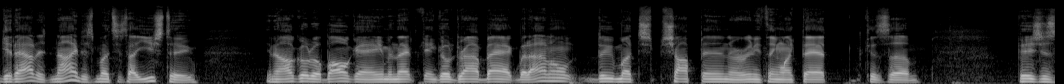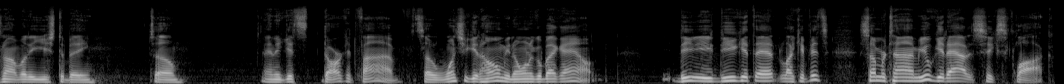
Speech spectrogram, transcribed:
get out at night as much as I used to. You know, I'll go to a ball game and that and go drive back, but I don't do much shopping or anything like that because um, vision's not what it used to be. So, and it gets dark at five. So once you get home, you don't want to go back out. Do you, do you get that? Like if it's summertime, you'll get out at six o'clock,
